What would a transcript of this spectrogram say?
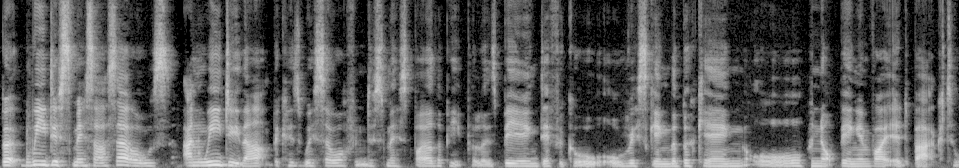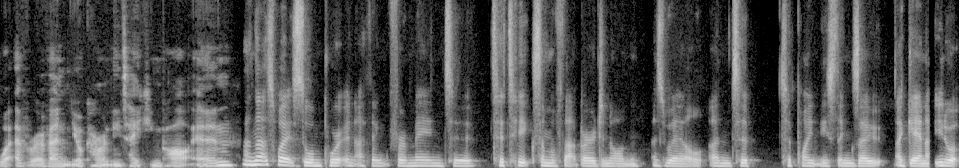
But we dismiss ourselves, and we do that because we're so often dismissed by other people as being difficult or risking the booking or not being invited back to whatever event you're currently taking part in. And that's why it's so important, I think, for men to to take some of that burden on as well and to to point these things out. Again, you know,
